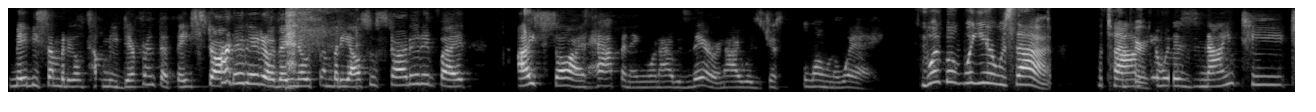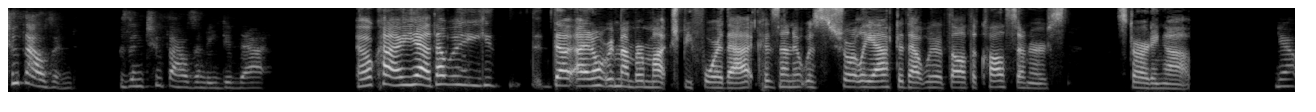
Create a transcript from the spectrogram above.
maybe somebody will tell me different that they started it or they know somebody else who started it, but I saw it happening when I was there and I was just blown away. What what, what year was that? What time um, period? It was 19, 2000. It was in 2000 he did that. Okay, yeah, that was that. I don't remember much before that because then it was shortly after that with all the call centers starting up. Yeah,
